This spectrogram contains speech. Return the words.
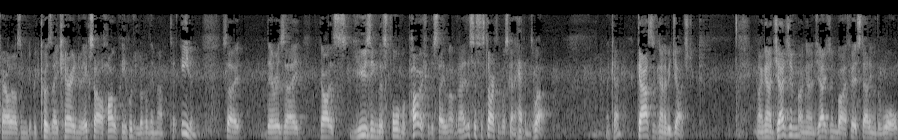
parallelism because they carried into exile whole people to deliver them up to Edom. So there is a God is using this form of poetry to say, well, no, this is historically what's going to happen as well. Okay, Gaza is going to be judged. I'm going to judge them. I'm going to judge them by first starting with the wall.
